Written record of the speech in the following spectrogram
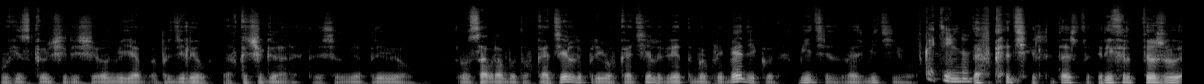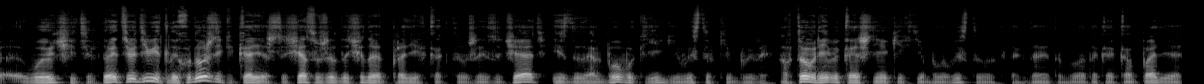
Мухинское училище, он меня определил в кочегары, то есть он меня привел он сам работал в котельне, привел в котельную, говорит, это мой племянник, вот, Митя, возьмите его. В котельную. Да, в котельную. Так что Рихард тоже э, мой учитель. Но эти удивительные художники, конечно, сейчас уже начинают про них как-то уже изучать. Изданы альбомы, книги, выставки были. А в то время, конечно, никаких не было выставок. Тогда это была такая компания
